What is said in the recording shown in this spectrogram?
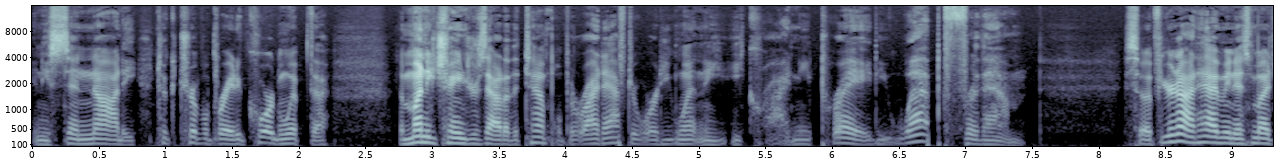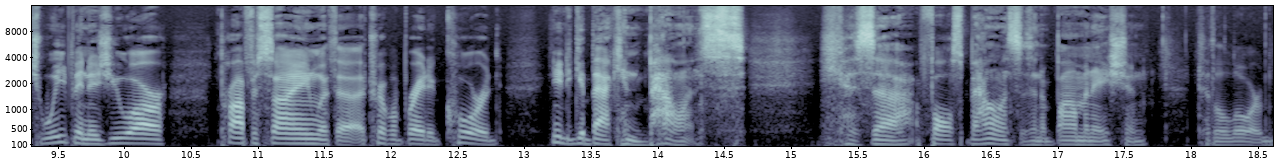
and he sinned not. He took a triple braided cord and whipped the, the money changers out of the temple. But right afterward, he went and he, he cried and he prayed. He wept for them. So if you're not having as much weeping as you are prophesying with a, a triple braided cord, you need to get back in balance. Because uh, false balance is an abomination to the Lord.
